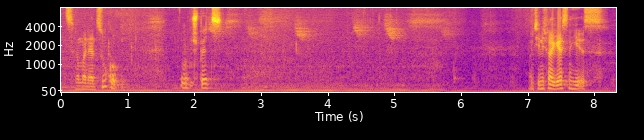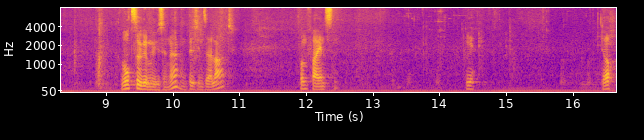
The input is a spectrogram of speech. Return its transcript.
Jetzt kann man ja zugucken. Und spitz. Und hier nicht vergessen, hier ist Wurzelgemüse, ne? ein bisschen Salat. Vom Feinsten. Hier. Doch.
